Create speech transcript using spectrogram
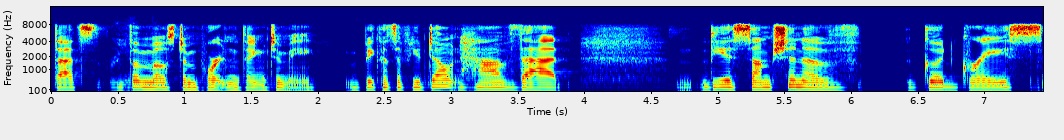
That's Brilliant. the most important thing to me. because if you don't have that, the assumption of good grace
